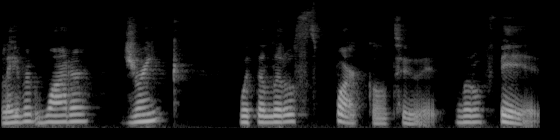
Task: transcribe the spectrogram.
flavored water drink with a little sparkle to it, little fizz.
